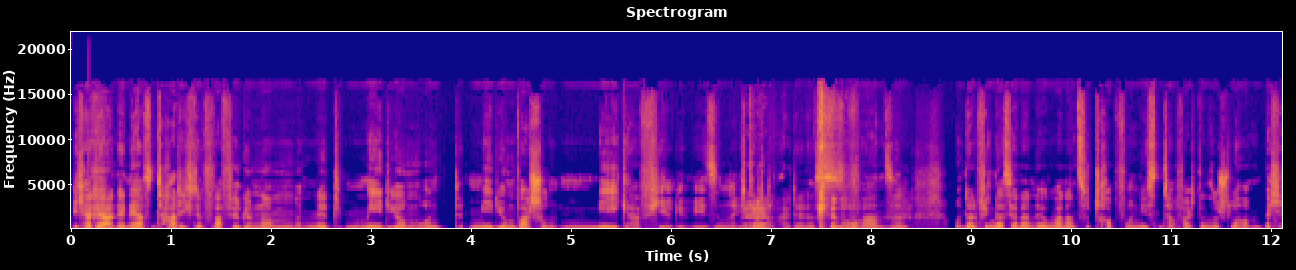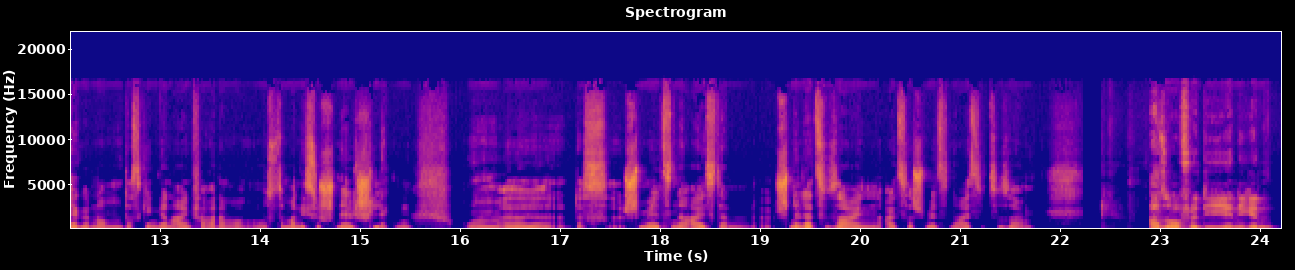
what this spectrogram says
ich hatte ja den ersten Tag hatte ich eine Waffel genommen mit Medium und Medium war schon mega viel gewesen. Ich Ja, dachte, Alter, das genau. ist Wahnsinn. Und dann fing das ja dann irgendwann an zu tropfen. Und nächsten Tag war ich dann so schlau, hab einen Becher genommen und das ging dann einfacher. Dann musste man nicht so schnell schlecken, um äh, das schmelzende Eis dann schneller zu sein als das schmelzende Eis sozusagen. Also auch für diejenigen,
